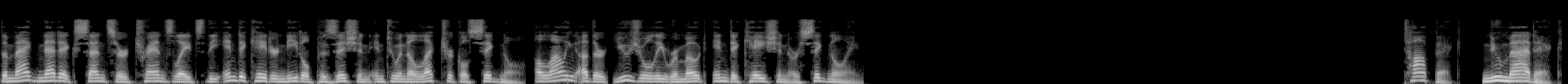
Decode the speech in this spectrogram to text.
The magnetic sensor translates the indicator needle position into an electrical signal, allowing other usually remote indication or signaling. Pneumatic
